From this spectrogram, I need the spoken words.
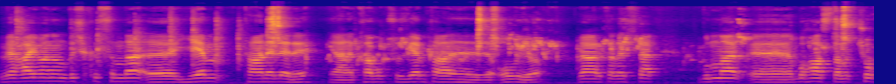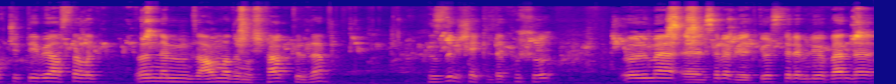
Ve hayvanın dış kısmında e, yem taneleri yani kabuksuz yem taneleri oluyor. Ve arkadaşlar bunlar e, bu hastalık çok ciddi bir hastalık. Önlemimizi almadığımız takdirde hızlı bir şekilde kuşu ölüme e, sebebiyet gösterebiliyor. Ben de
